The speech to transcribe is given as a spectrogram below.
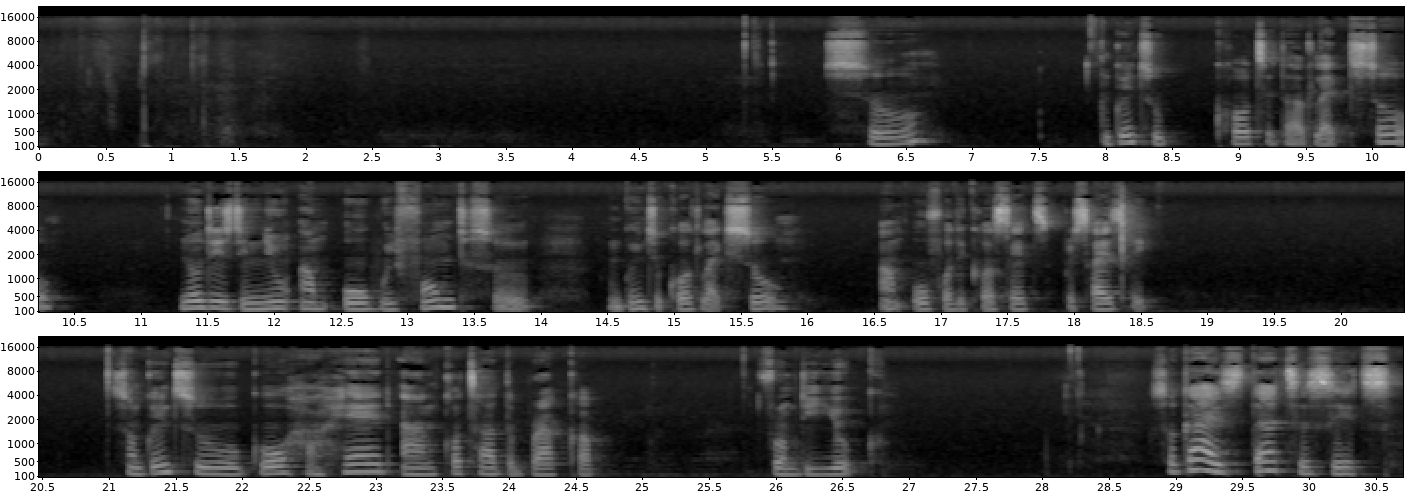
So I'm going to cut it out like so. Notice the new armhole we formed. So I'm going to cut like so. I'm all for the corset precisely. So I'm going to go ahead and cut out the bra cup from the yoke. So guys, that is it.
